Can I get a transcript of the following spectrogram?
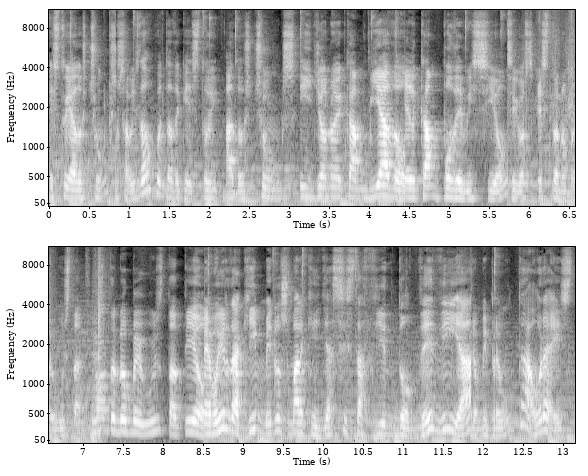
Estoy a dos chunks. ¿Os habéis dado cuenta de que estoy a dos chunks Y yo no he cambiado el campo de visión? Chicos, esto no me gusta. Esto no me gusta, tío. Me voy a ir de aquí Menos mal que ya se está haciendo de día. Pero mi pregunta ahora es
